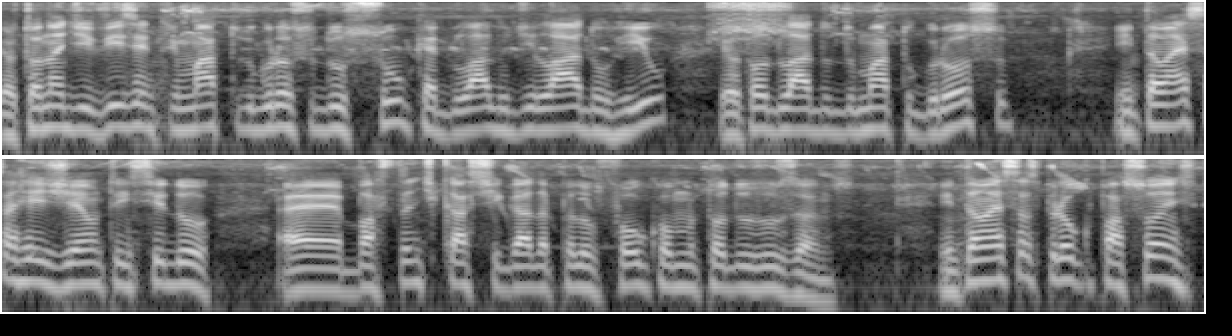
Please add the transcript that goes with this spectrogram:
Eu estou na divisa entre Mato Grosso do Sul, que é do lado de lá do rio, eu estou do lado do Mato Grosso. Então essa região tem sido é, bastante castigada pelo fogo como todos os anos. Então essas preocupações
